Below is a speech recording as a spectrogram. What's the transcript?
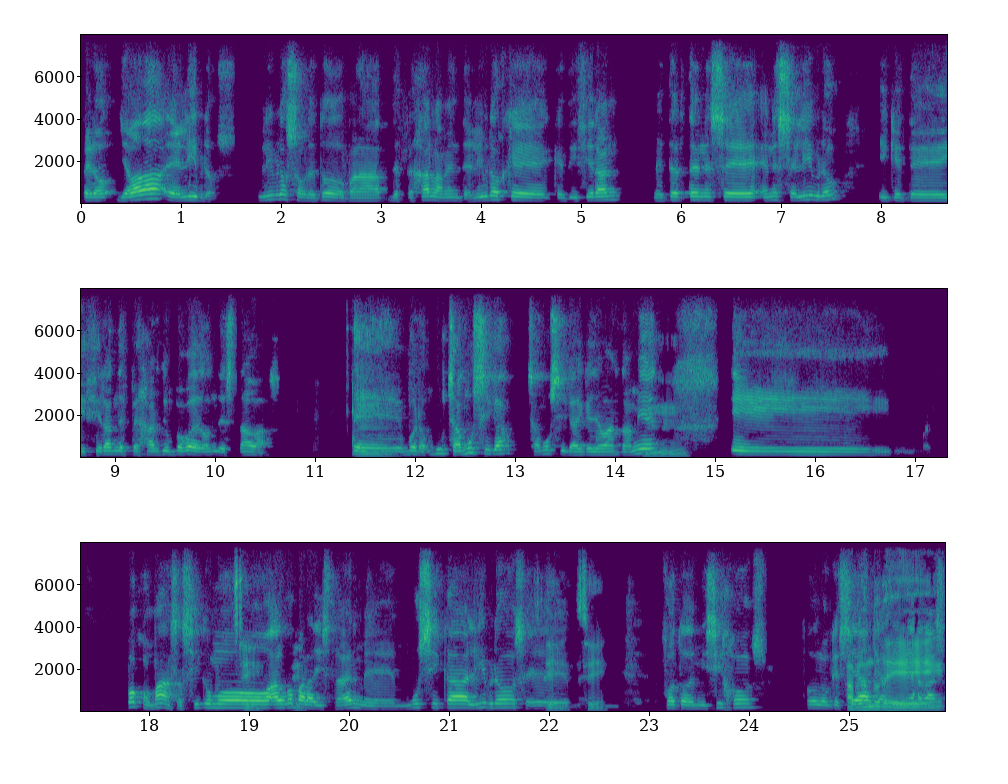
pero llevaba eh, libros, libros sobre todo para despejar la mente, libros que, te hicieran meterte en ese, en ese libro y que te hicieran despejarte un poco de dónde estabas. Eh, mm. bueno, mucha música, mucha música hay que llevar también. Y poco más, así como algo para distraerme, música, libros, eh, foto de mis hijos, todo lo que sea. Hablando de...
